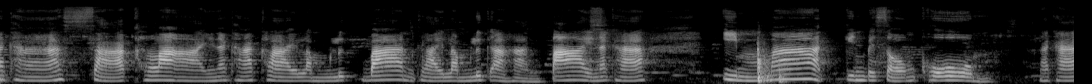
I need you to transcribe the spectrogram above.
นะคะ สาคลายนะคะ คลายลำลึกบ้าน คลายลำลึกอาหารใต้นะคะ อิ่มมากกินไปสองโคมนะคะ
